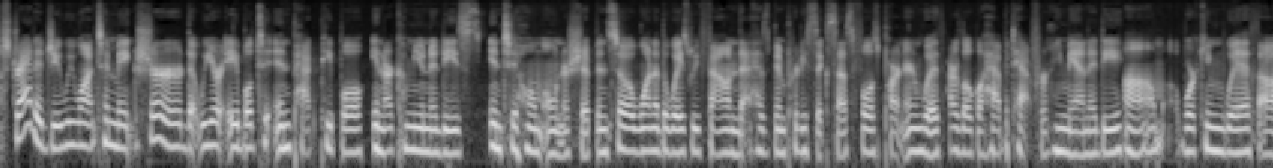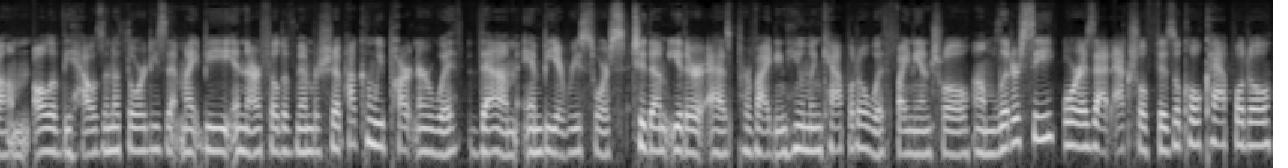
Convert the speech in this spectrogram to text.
strategy. We want to make sure that we are able to impact people in our communities into home ownership. And so one of the ways we found that has been pretty successful is partnering with our local Habitat for Humanity, um, working with um, all of the housing authorities that might be in our field of membership. How can we partner with them and be a resource to them either as providing human capital with financial um, literacy or as that actual physical capital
